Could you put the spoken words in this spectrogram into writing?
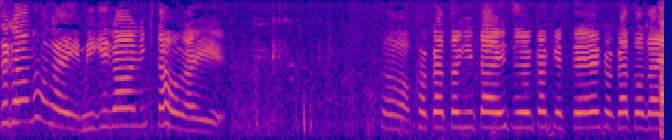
っち側の方がいい。右側に来た方がいい。そう。かかとに体重かけてかかとだよ。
